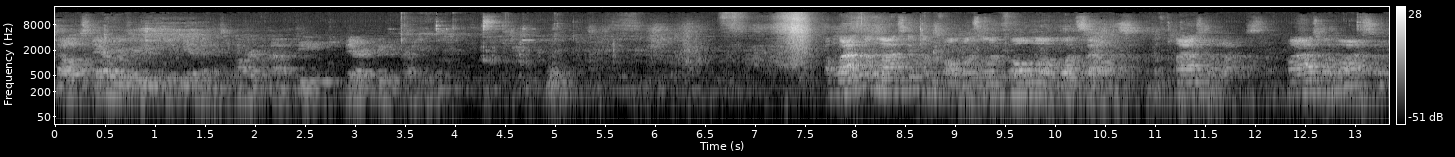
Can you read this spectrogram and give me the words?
So steroids are usually given as part of the therapeutic regimen. A plasmablastic lymphoma is a lymphoma of what cells? Of plasmablasts. Plasmablasts are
